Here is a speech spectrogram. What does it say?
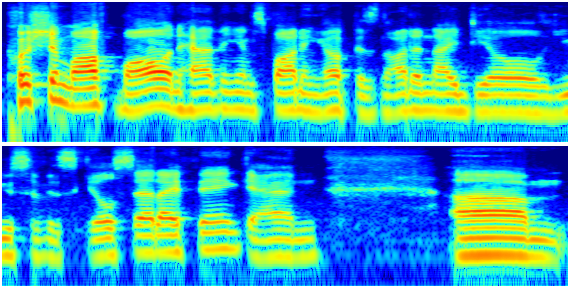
push him off ball and having him spotting up is not an ideal use of his skill set, I think. And um,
